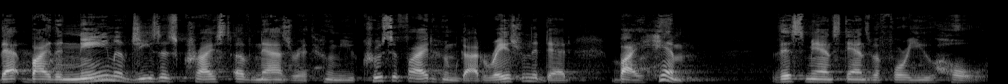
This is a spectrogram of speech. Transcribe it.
that by the name of Jesus Christ of Nazareth, whom you crucified, whom God raised from the dead, by him, this man stands before you whole.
